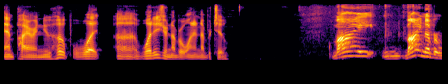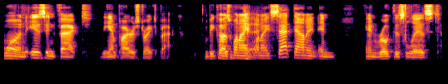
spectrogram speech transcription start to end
Empire and New Hope, what uh what is your number 1 and number 2? My my number one is in fact The Empire Strikes Back, because when I when I sat down and and, and wrote this list,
